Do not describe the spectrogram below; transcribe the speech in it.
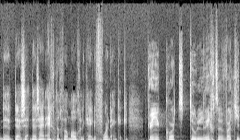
daar- daar zi- daar zijn echt nog wel mogelijkheden voor, denk ik. Kun je kort toelichten wat je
